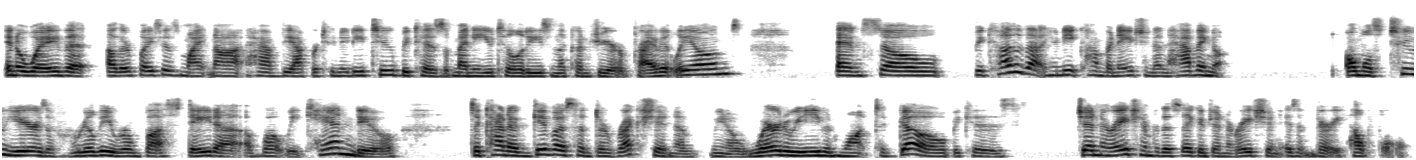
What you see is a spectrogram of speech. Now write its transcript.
in a way that other places might not have the opportunity to because many utilities in the country are privately owned. And so, because of that unique combination and having almost two years of really robust data of what we can do to kind of give us a direction of, you know, where do we even want to go? Because generation for the sake of generation isn't very helpful.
